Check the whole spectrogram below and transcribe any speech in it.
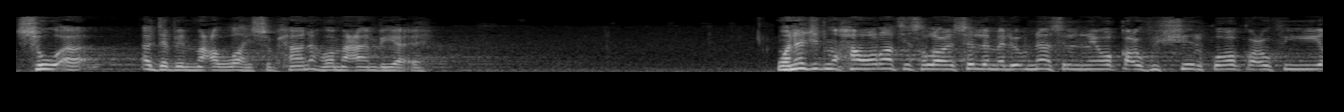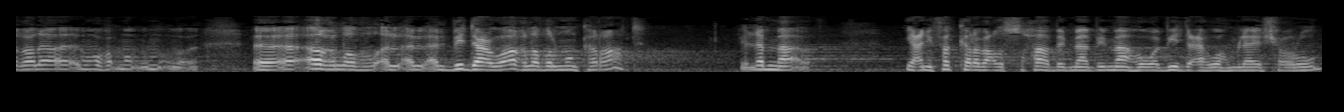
سوء أدب مع الله سبحانه ومع أنبيائه. ونجد محاورات صلى الله عليه وسلم للناس الذين وقعوا في الشرك ووقعوا في أغلظ البدع وأغلظ المنكرات. لما يعني فكر بعض الصحابة بما, بما هو بدعة وهم لا يشعرون.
